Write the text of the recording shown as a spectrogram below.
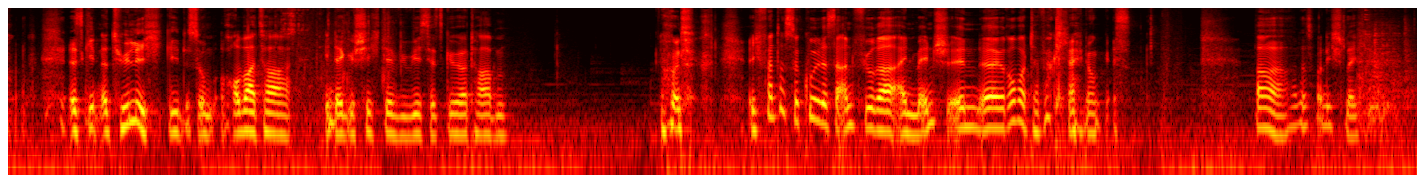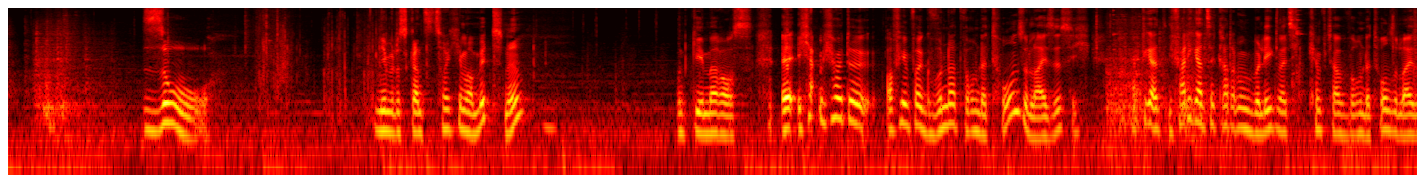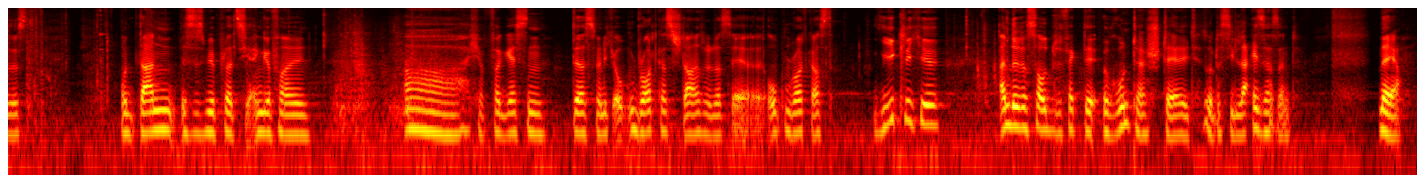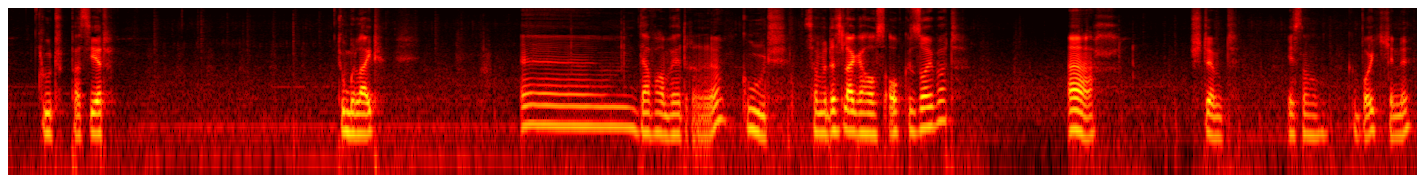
es geht natürlich, geht es um Roboter in der Geschichte, wie wir es jetzt gehört haben. Und ich fand das so cool, dass der Anführer ein Mensch in äh, Roboterverkleidung ist. Ah, das war nicht schlecht. So. Nehmen wir das ganze Zeug hier mal mit, ne? Und gehen mal raus. Äh, ich habe mich heute auf jeden Fall gewundert, warum der Ton so leise ist. Ich, die, ich war die ganze Zeit gerade am überlegen, als ich gekämpft habe, warum der Ton so leise ist. Und dann ist es mir plötzlich eingefallen. Ah, ich habe vergessen, dass wenn ich Open Broadcast starte, dass der Open Broadcast jegliche andere Soundeffekte runterstellt, sodass sie leiser sind. Naja, gut, passiert. Tut mir leid. Ähm, da waren wir drin, ne? Gut. Jetzt haben wir das Lagerhaus auch gesäubert. Ach. Stimmt. Hier ist noch ein Gebäudchen, ne?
